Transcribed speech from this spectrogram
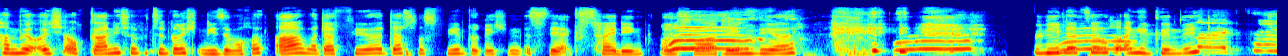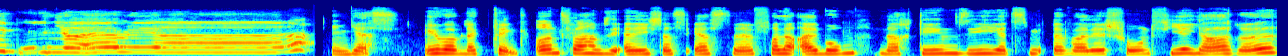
haben wir euch auch gar nicht so viel zu berichten diese Woche. Aber dafür, das, was wir berichten, ist sehr exciting. Und zwar reden wir Wie letzte Woche angekündigt. Blackpink in your area. Yes, über Blackpink. Und zwar haben sie endlich das erste volle Album, nachdem sie jetzt mittlerweile schon vier Jahre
